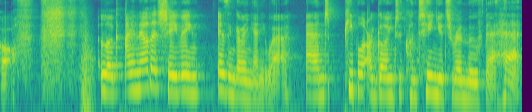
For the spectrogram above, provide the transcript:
off. Look, I know that shaving isn't going anywhere and people are going to continue to remove their hair.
